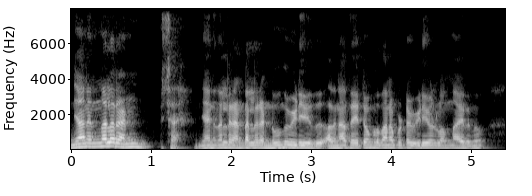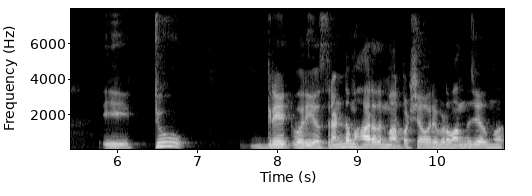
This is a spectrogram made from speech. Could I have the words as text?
ഞാൻ ഇന്നലെ രണ്ട് ഷേ ഞാൻ ഇന്നലെ രണ്ടല്ല രണ്ട് മൂന്ന് വീഡിയോ ചെയ്തു. അതിനകത്ത് ഏറ്റവും പ്രധാനപ്പെട്ട വീഡിയോകളിലൊന്നായിരുന്നു ഈ ടു ഗ്രേറ്റ് വരിയേഴ്സ് രണ്ട് മഹാരഥന്മാർ. പക്ഷേ അവരിവിടെ വന്നു ചേർന്ന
